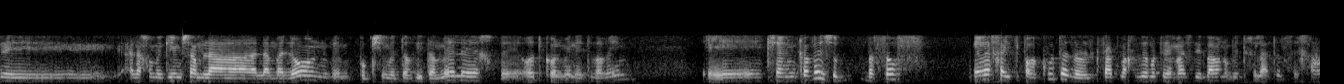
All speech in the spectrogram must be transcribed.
ואנחנו מגיעים שם למלון ופוגשים את דוד המלך ועוד כל מיני דברים. אה, כשאני מקווה שבסוף דרך ההתפרקות הזו, זה קצת מחזיר אותי למה שדיברנו בתחילת השיחה,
